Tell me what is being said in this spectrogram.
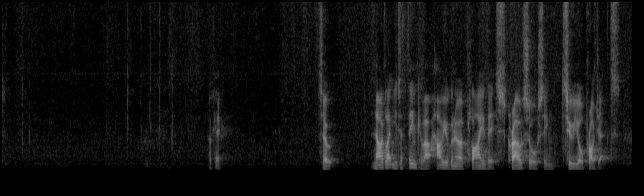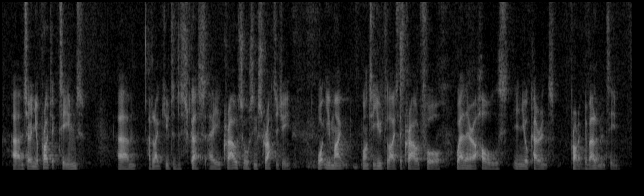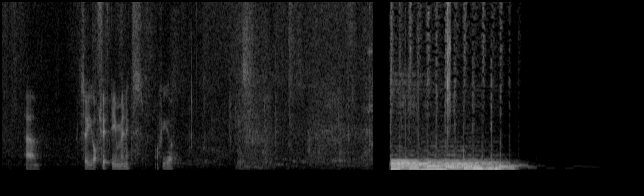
Okay. So now I'd like you to think about how you're going to apply this crowdsourcing to your projects. Um, so in your project teams, um, I'd like you to discuss a crowdsourcing strategy, what you might want to utilize the crowd for, where there are holes in your current product development team. Um, so you've got 15 minutes, off you go.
